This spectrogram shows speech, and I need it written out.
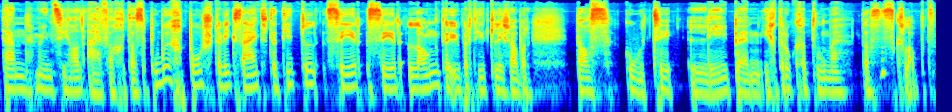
dann müssen Sie halt einfach das Buch posten. Wie gesagt, der Titel sehr, sehr lang, der Übertitel ist aber «Das gute Leben». Ich drücke Daumen, dass es klappt.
